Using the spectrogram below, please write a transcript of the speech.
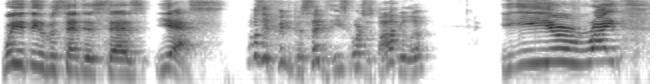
What do you think the percentage says yes? I'm gonna say fifty percent because esports is popular. You're right.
